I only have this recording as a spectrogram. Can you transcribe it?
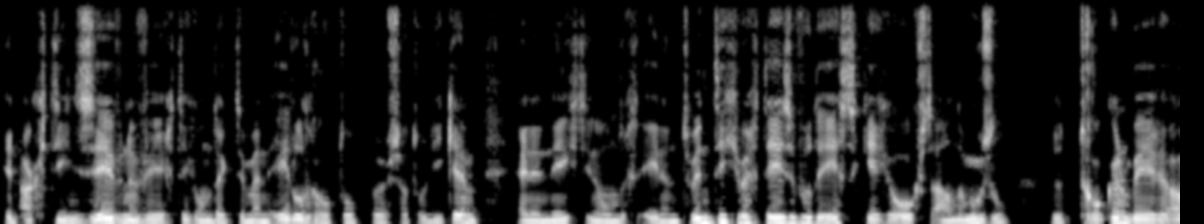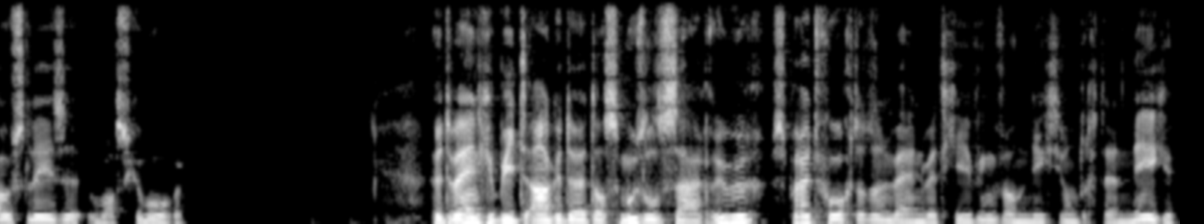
In 1847 ontdekte men edelrot op Château d'Yquem en in 1921 werd deze voor de eerste keer geoogst aan de Moezel. De trokkenberenauslese was geboren. Het wijngebied, aangeduid als Moezelsaar-Ruwer, spruit voort uit een wijnwetgeving van 1909.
